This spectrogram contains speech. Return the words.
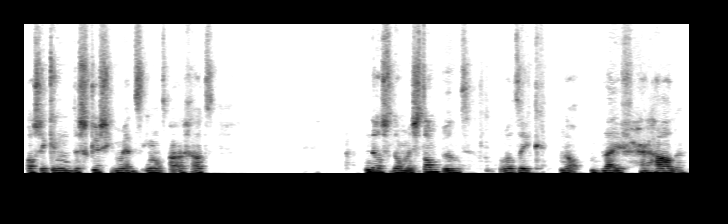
als ik een discussie met iemand aangaat, dat is dan mijn standpunt, wat ik nou, blijf herhalen,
